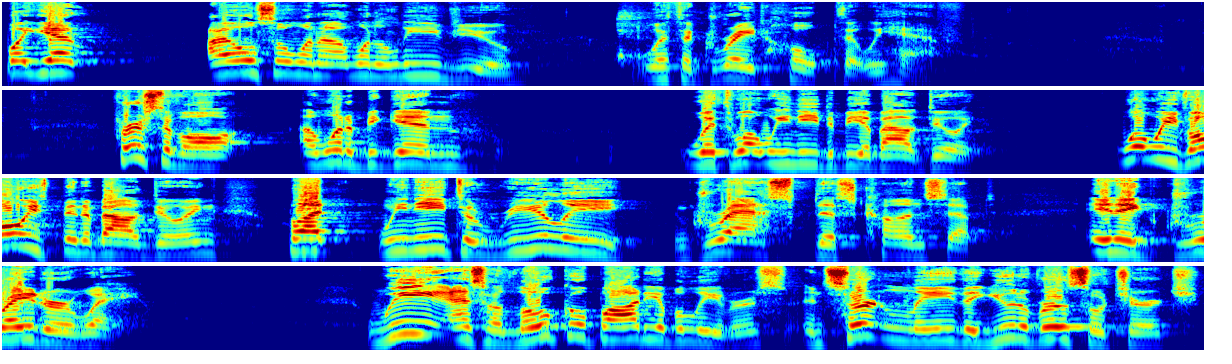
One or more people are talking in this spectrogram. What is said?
But yet, I also want to, want to leave you with a great hope that we have. First of all, I want to begin with what we need to be about doing. What we've always been about doing, but we need to really grasp this concept in a greater way. We, as a local body of believers, and certainly the universal church,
